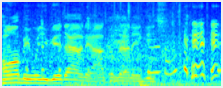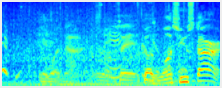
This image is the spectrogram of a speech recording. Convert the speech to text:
Call me when you get down there. I'll come down there and get you. and whatnot. You know what I'm saying? Because once you start,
